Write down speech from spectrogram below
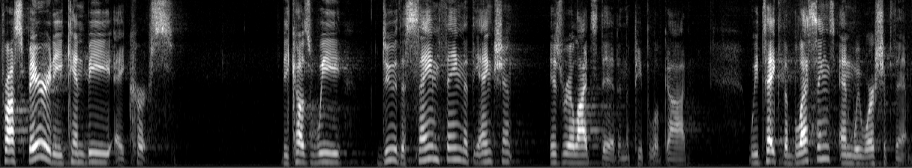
prosperity can be a curse because we do the same thing that the ancient Israelites did and the people of God. We take the blessings and we worship them.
